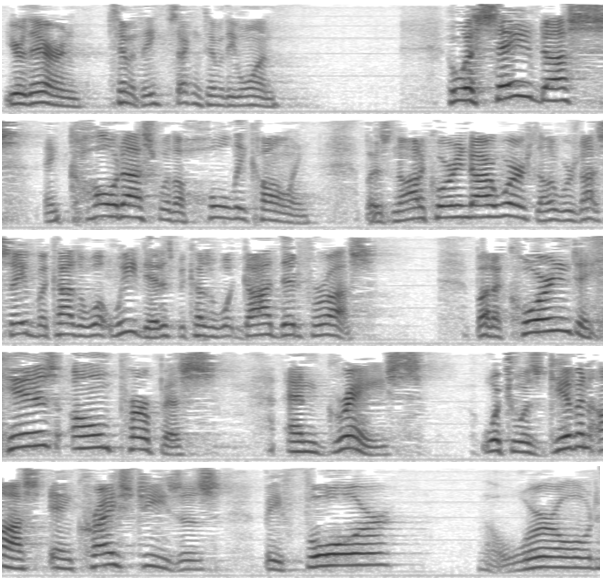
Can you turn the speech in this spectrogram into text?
You're there in Timothy, 2 Timothy 1. Who has saved us and called us with a holy calling. But it's not according to our works. In other words, not saved because of what we did, it's because of what God did for us. But according to His own purpose and grace, which was given us in Christ Jesus before the world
